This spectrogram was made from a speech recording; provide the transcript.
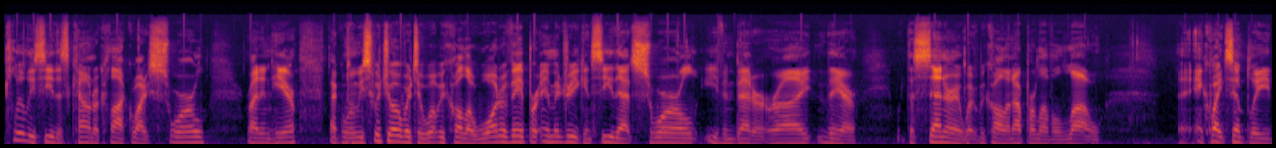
clearly see this counterclockwise swirl right in here. Fact, when we switch over to what we call a water vapor imagery, you can see that swirl even better right there. with The center and what we call an upper level low. And quite simply,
